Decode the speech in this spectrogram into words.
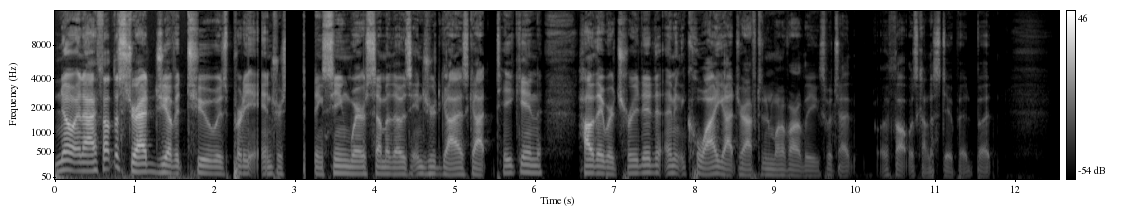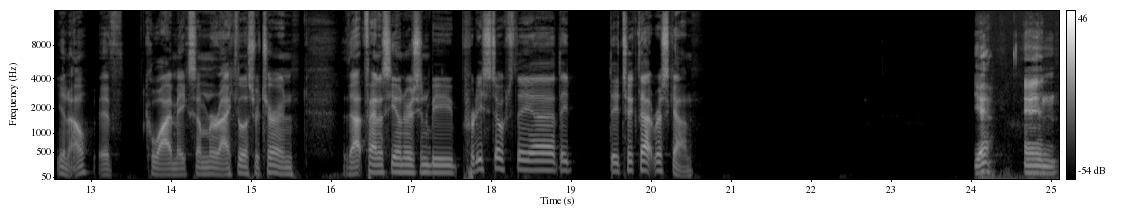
No, and I thought the strategy of it too was pretty interesting. Seeing where some of those injured guys got taken, how they were treated. I mean, Kawhi got drafted in one of our leagues, which I, I thought was kind of stupid. But you know, if Kawhi makes some miraculous return, that fantasy owner is going to be pretty stoked they uh, they they took that risk on. Yeah, and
